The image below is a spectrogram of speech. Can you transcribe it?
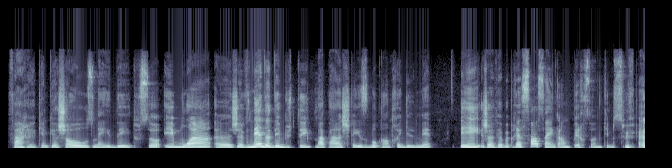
faire quelque chose, m'aider, tout ça? Et moi, je venais de débuter ma page Facebook, entre guillemets, et j'avais à peu près 150 personnes qui me suivaient à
